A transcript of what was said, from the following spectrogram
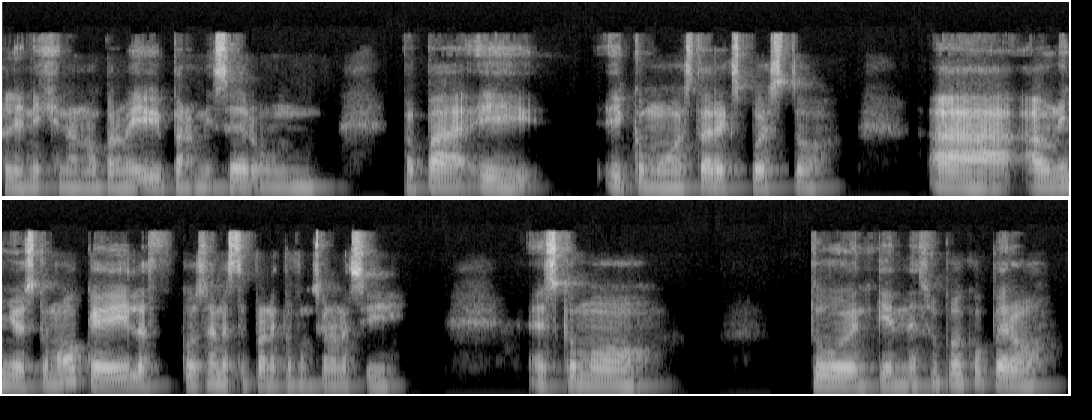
alienígena, ¿no? Para mí, y para mí ser un papá y, y como estar expuesto a, a un niño es como, ok, las cosas en este planeta funcionan así. Es como tú entiendes un poco, pero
